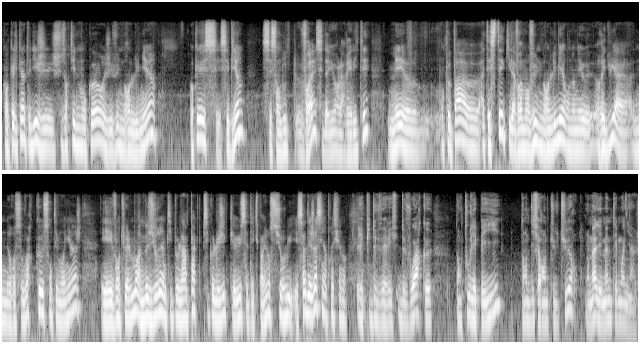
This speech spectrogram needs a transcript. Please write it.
Quand quelqu'un te dit je suis sorti de mon corps et j'ai vu une grande lumière, ok, c'est bien, c'est sans doute vrai, c'est d'ailleurs la réalité, mais euh, on ne peut pas attester qu'il a vraiment vu une grande lumière. On en est réduit à ne recevoir que son témoignage et éventuellement à mesurer un petit peu l'impact psychologique qu'a eu cette expérience sur lui. Et ça, déjà, c'est impressionnant. Et puis de, de voir que dans tous les pays, dans différentes cultures, on a les mêmes témoignages.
